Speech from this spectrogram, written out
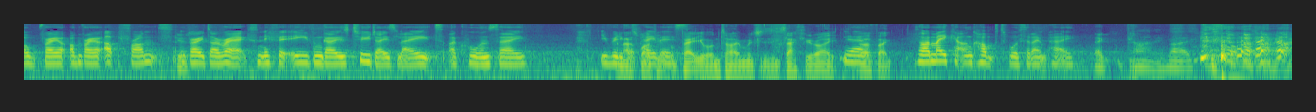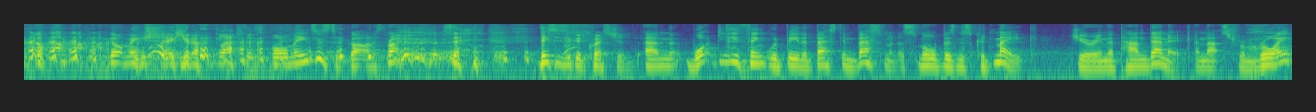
I'm very, I'm very upfront Good. and very direct. And if it even goes two days late, I call and say, you really and got that's to why pay people this. pay you on time, which is exactly right. Yeah. Perfect. So I make it uncomfortable if they don't pay. Like, blimey, right. you got me shaking up glass that's four metres, to be quite honest. Right. So, this is a good question. Um, what do you think would be the best investment a small business could make during the pandemic? And that's from Roy.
